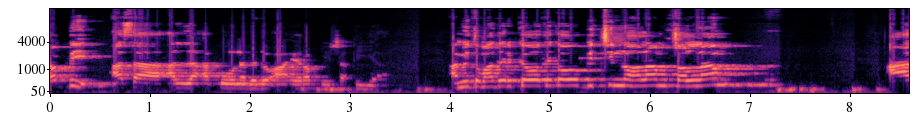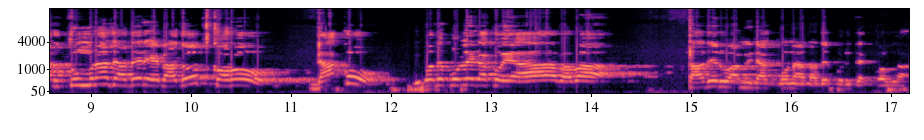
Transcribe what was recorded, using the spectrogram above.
রাব্বি, আসা আল্লাহ আকুনা বিদুআই রাব্বি শাকিয়া। আমি তোমাদেরকেও থেকেও বিচ্ছিন্ন হলাম, চললাম। আর তোমরা যাদের এবাদত করো, ডাকো বিপদে পড়লে ডাকো বাবা, তাদেরও আমি ডাকবো না, তাদের পরিত্যাগ করলাম।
